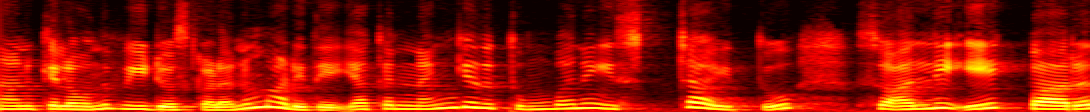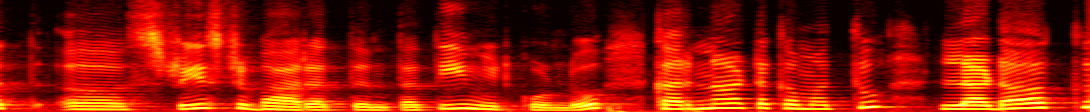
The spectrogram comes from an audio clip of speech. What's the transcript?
ನಾನು ಕೆಲವೊಂದು ವೀಡಿಯೋಸ್ಗಳನ್ನು ಮಾಡಿದೆ. ಯಾಕಂದರೆ ನನಗೆ ಅದು ತುಂಬಾ ಇಷ್ಟ ಇತ್ತು ಸೊ ಅಲ್ಲಿ ಏಕ್ ಭಾರತ್ ಶ್ರೇಷ್ಠ ಭಾರತ್ ಅಂತ ಥೀಮ್ ಇಟ್ಕೊಂಡು ಕರ್ನಾಟಕ ಮತ್ತು ಲಡಾಖ್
